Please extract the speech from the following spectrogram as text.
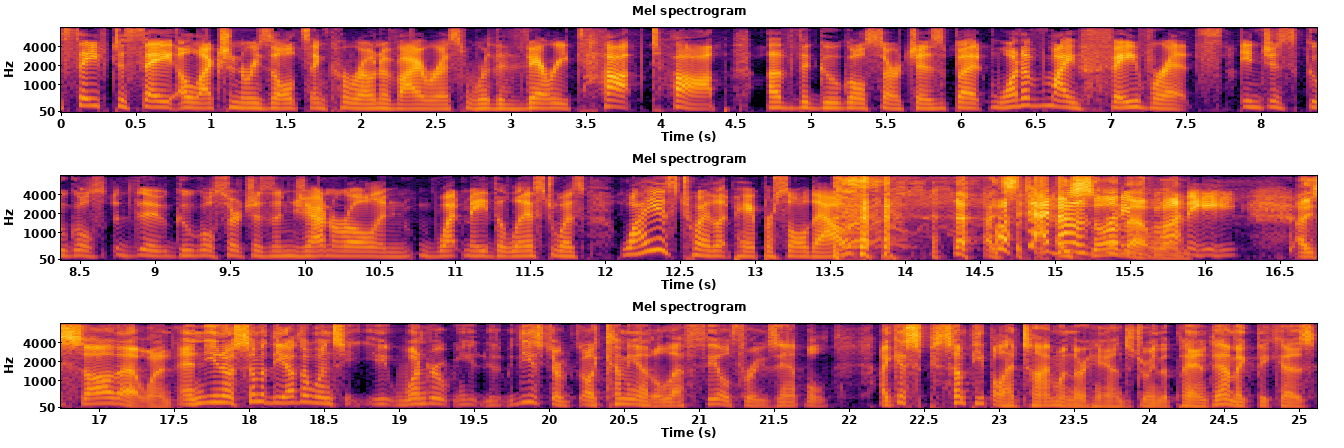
safe to say, election results and coronavirus were the very top top of the Google searches. But one of my favorites in just Google the Google searches in general and what made the list was why is toilet paper sold out? I, that I saw that one. I saw that one. And you know, some of the other ones you wonder these are like coming out of left field. For example, I guess some people had time on their hands during the pandemic because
